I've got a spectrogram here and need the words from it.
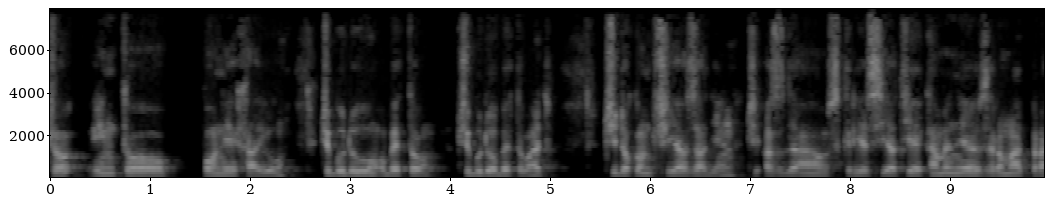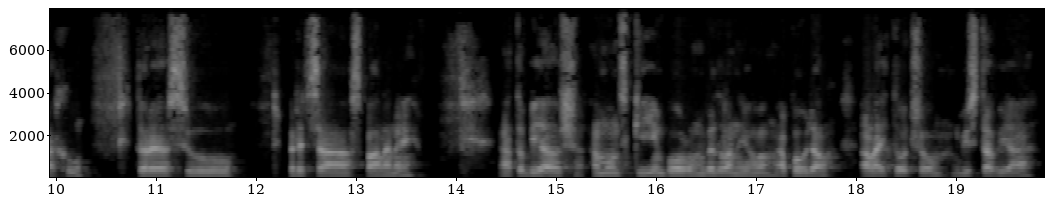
čo im to ponechajú? Či budú, obeto, či budú obetovať? či dokončia za deň, či azda skriesia tie kamene z hromad prachu, ktoré sú predsa spálené. A Tobiáš Amonský bol vedľa neho a povedal, ale aj to, čo vystavia,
